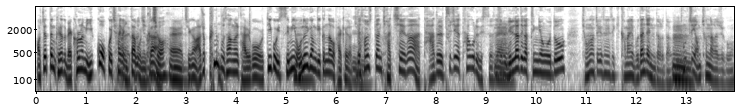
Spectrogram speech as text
어쨌든 그래도 맥컬럼이 있고 없고의 차이가 아, 있다 그렇죠. 보니까 그렇죠. 네, 지금 아주 큰 부상을 달고 뛰고 있음이 음. 오늘 경기 끝나고 밝혀졌죠. 근데 선수단 자체가 다들 투지가 타오르고 있어요. 사실 네. 릴라드 같은 경우도 정상적인 상에서 이렇게 가만히 못 앉아 있는다 그러더라고요. 음. 통증이 엄청나가지고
